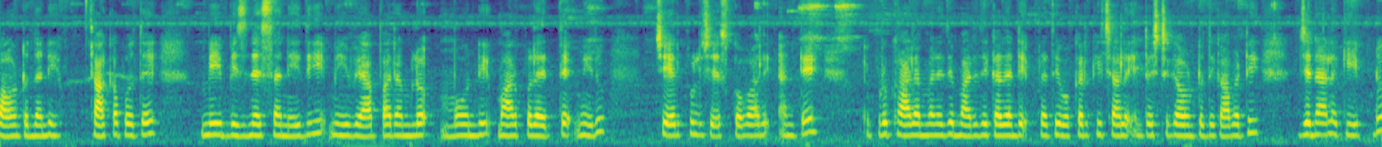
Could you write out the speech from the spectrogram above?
బాగుంటుందండి. కాకపోతే మీ బిజినెస్ అనేది మీ వ్యాపారంలో మోండి మార్పులు అయితే మీరు చేర్పులు చేసుకోవాలి. అంటే ఇప్పుడు కాలం అనేది మారింది కదండి. ప్రతి ఒక్కరికి చాలా ఇంట్రెస్ట్గా ఉంటుంది కాబట్టి జనాలకి ఇప్పుడు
